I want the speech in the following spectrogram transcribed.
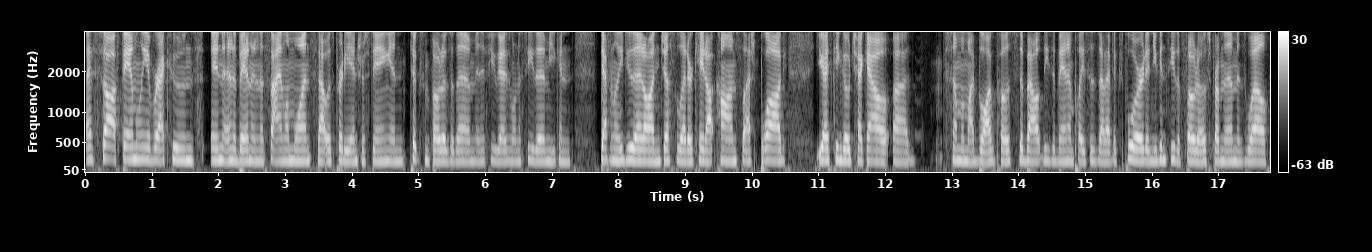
I saw a family of raccoons in an abandoned asylum once. That was pretty interesting and took some photos of them. And if you guys want to see them, you can definitely do that on justtheletterk.com slash blog. You guys can go check out uh, some of my blog posts about these abandoned places that I've explored, and you can see the photos from them as well.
